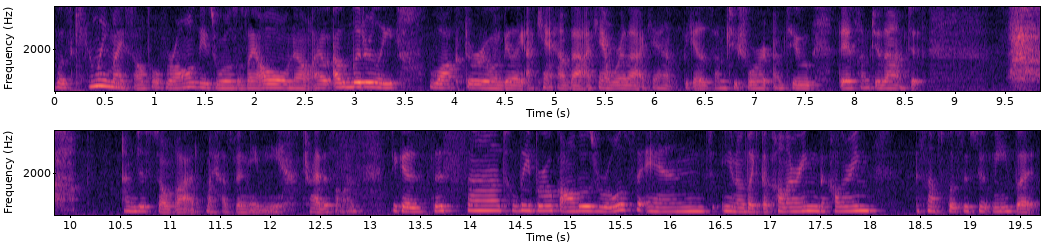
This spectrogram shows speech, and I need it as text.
was killing myself over all these rules. I was like, oh no, I, I would literally walk through and be like, I can't have that, I can't wear that, I can't because I'm too short, I'm too this, I'm too that, I'm too. I'm just so glad my husband made me try this on because this uh, totally broke all those rules and you know like the coloring the coloring it's not supposed to suit me but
